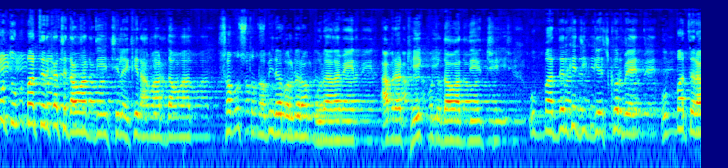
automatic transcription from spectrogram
মতো উম্মাতের কাছে দাওয়াত দিয়েছিলে কিনা আমার দাওয়াত? সমস্ত নবীরা বলবে, রব্বুল আলামিন, আমরা ঠিক মতো দাওয়াত দিয়েছি। উম্মাদেরকে জিজ্ঞেস করবে, উম্মাতেরা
